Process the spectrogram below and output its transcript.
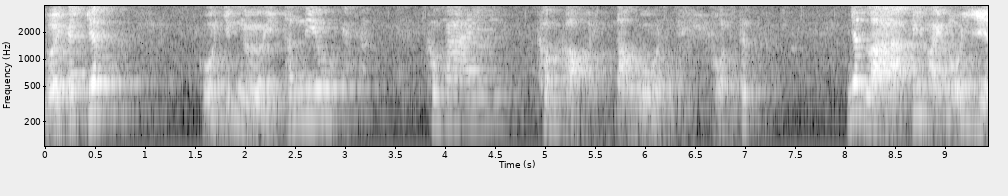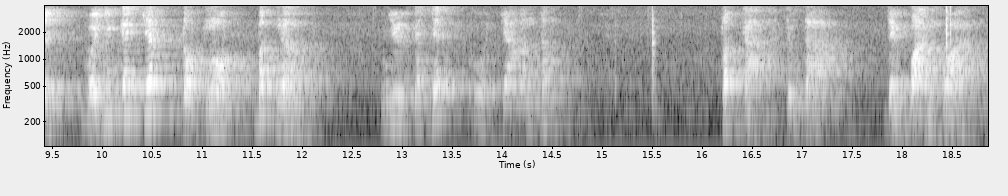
với cái chết của những người thân yêu, không ai, không khỏi đau buồn, thổn thức. Nhất là khi phải đối diện với những cái chết đột ngột, bất ngờ như cái chết của cha anh tâm tất cả chúng ta đều bàng hoàng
